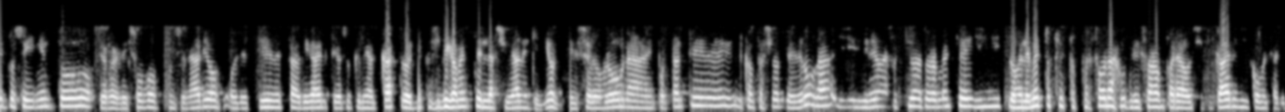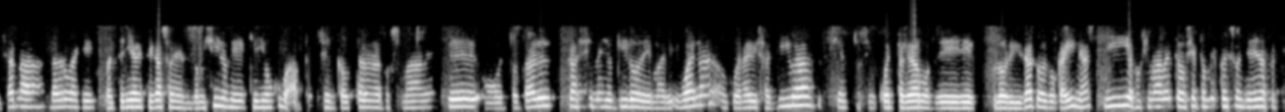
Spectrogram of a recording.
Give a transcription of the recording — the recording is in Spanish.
Este procedimiento se realizó por funcionarios o de esta Brigada de Investigación Criminal Castro, específicamente en la ciudad de Quillón. Eh, se logró una importante incautación de droga y dinero efectivo naturalmente y los elementos que estas personas utilizaban para dosificar y comercializar la, droga que mantenían en este caso en el domicilio que, ellos ocupaban. Se incautaron aproximadamente o en total casi medio kilo de marihuana o cannabis sativa, 150 gramos de clorhidrato de cocaína y aproximadamente 200 mil pesos en dinero efectivo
